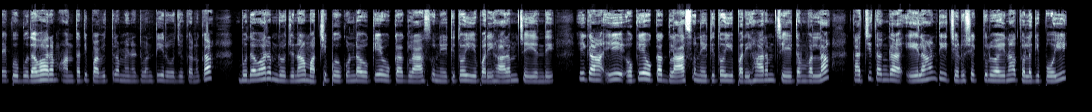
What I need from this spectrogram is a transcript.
రేపు బుధవారం అంతటి పవిత్రమైనటువంటి రోజు కనుక బుధవారం రోజున మర్చిపోకుండా ఒకే ఒక గ్లాసు నీటితో ఈ పరిహారం చేయండి. ఇక ఈ ఒకే ఒక గ్లాసు నీటితో ఈ పరిహారం చే చేయటం వల్ల ఖచ్చితంగా ఎలాంటి చెడు శక్తులు అయినా తొలగిపోయి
